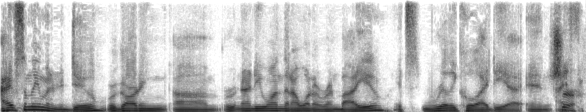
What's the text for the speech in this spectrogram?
I have something I'm going to do regarding um, Route 91 that I want to run by you. It's a really cool idea, and Sure. th-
